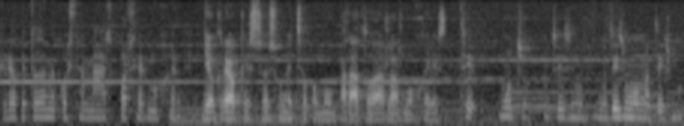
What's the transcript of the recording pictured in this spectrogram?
creo que todo me cuesta más por ser mujer. Yo creo que eso es un hecho común para todas las mujeres. Sí, mucho, muchísimo, muchísimo machismo.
